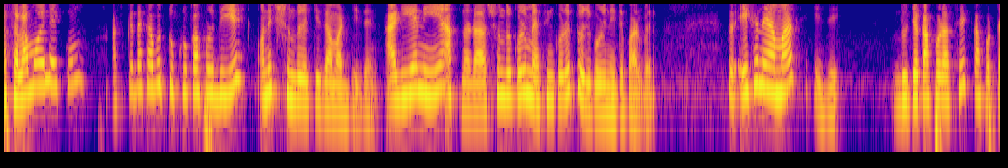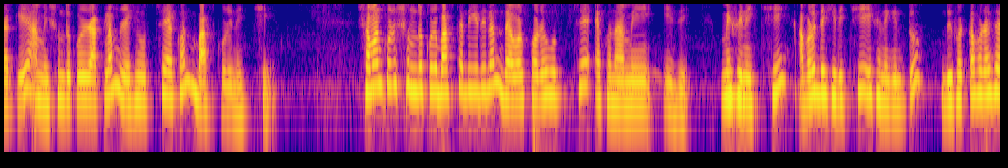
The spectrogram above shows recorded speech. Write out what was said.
আসসালামু আলাইকুম। আজকে দেখাবো টুকরো কাপড় দিয়ে অনেক সুন্দর একটি জামার ডিজাইন। আগিয়ে নিয়ে আপনারা সুন্দর করে ম্যাচিং করে তৈরি করে নিতে পারবেন। তো এখানে আমার এই যে দুইটা কাপড় আছে, কাপড়টাকে আমি সুন্দর করে রাখলাম, রেখে হচ্ছে এখন বাস করে নিচ্ছি। সমান করে সুন্দর করে বাসটা দিয়ে দিলাম, দেওয়ার পরে হচ্ছে এখন আমি এই যে মেফে নিচ্ছি। আবারও দেখিয়ে দিচ্ছি, এখানে কিন্তু দুই ফাট কাপড় আছে,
